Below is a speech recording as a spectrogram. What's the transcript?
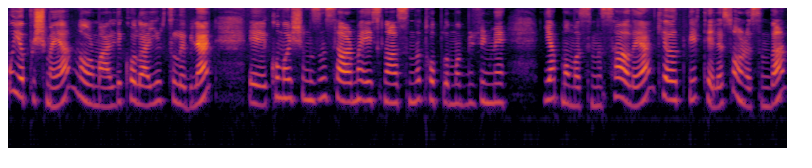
Bu yapışmayan normalde kolay yırtılabilen e, kumaşımızın sarma esnasında toplama büzülme yapmamasını sağlayan kağıt bir tela sonrasından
